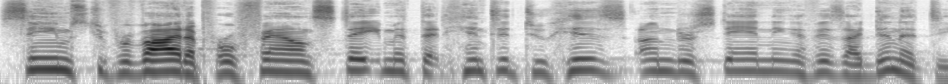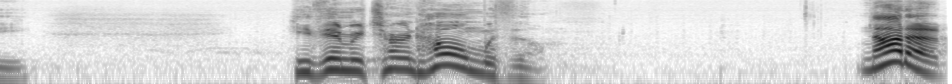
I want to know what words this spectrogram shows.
seems to provide a profound statement that hinted to his understanding of his identity, he then returned home with them. Not a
